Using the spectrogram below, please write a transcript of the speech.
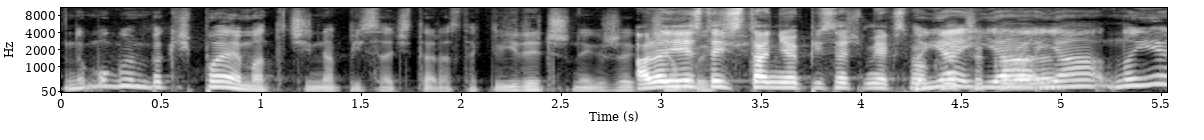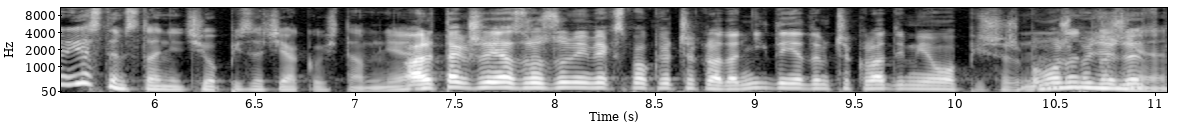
No mógłbym jakiś poemat ci napisać teraz, tak lirycznych, że Ale chciałbyś- jesteś w stanie opisać mi, jak no smakuje ja, ja, czekolada? ja, no ja jestem w stanie ci opisać jakoś tam, nie? Ale tak, że ja zrozumiem, jak smakuje czekolada. Nigdy nie jadłem czekolady mi ją opiszesz, bo, no, możesz no powiedzieć, nie. że,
